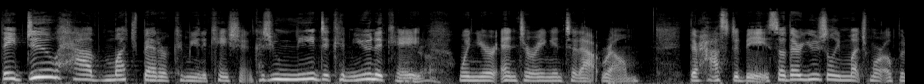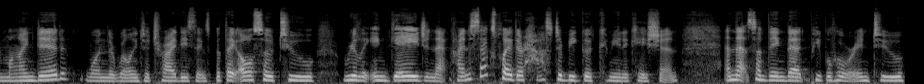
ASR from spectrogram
they do have much better communication because you need to communicate yeah. when you're entering into that realm. There has to be. So they're usually much more open minded when they're willing to try these things, but they also, to really engage in that kind of sex play, there has to be good communication. And that's something that people who are into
